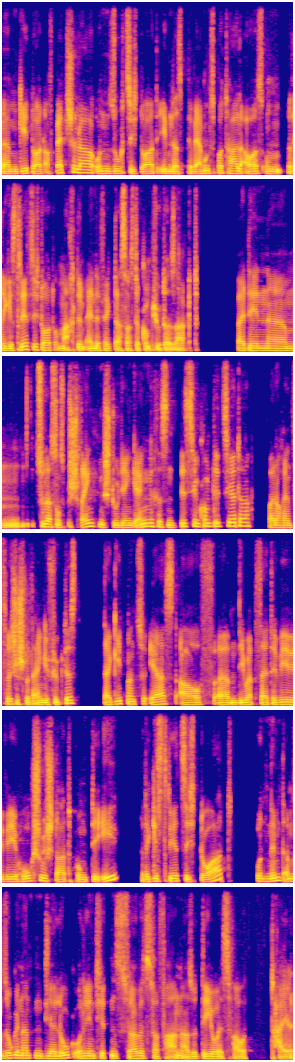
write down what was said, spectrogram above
ähm, geht dort auf Bachelor und sucht sich dort eben das Bewerbungsportal aus und registriert sich dort und macht im Endeffekt das, was der Computer sagt. Bei den ähm, zulassungsbeschränkten Studiengängen ist es ein bisschen komplizierter, weil noch ein Zwischenschritt eingefügt ist. Da geht man zuerst auf ähm, die Webseite www.hochschulstart.de registriert sich dort und nimmt am sogenannten dialogorientierten Serviceverfahren, also DOSV, teil.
